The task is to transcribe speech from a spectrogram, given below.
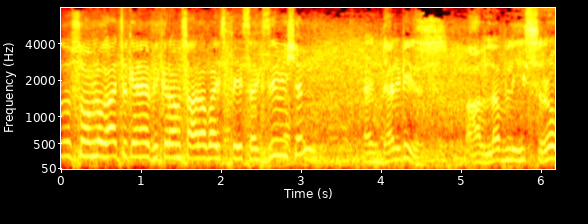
दोस्तों, हम लोग आ चुके हैं Vikram Sarabhai space exhibition and that it is are lovely ISRO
